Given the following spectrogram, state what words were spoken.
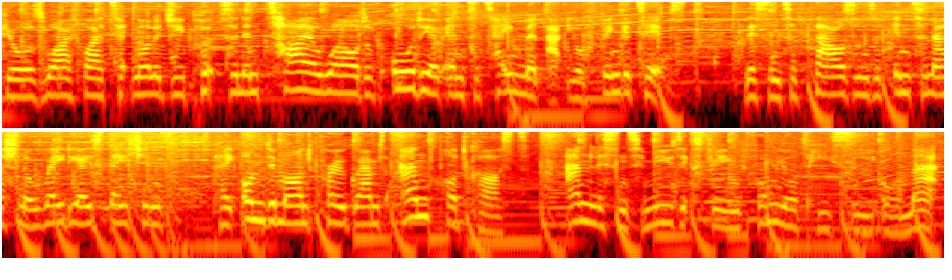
Pure's Wi Fi technology puts an entire world of audio entertainment at your fingertips. Listen to thousands of international radio stations, play on demand programs and podcasts, and listen to music streamed from your PC or Mac.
